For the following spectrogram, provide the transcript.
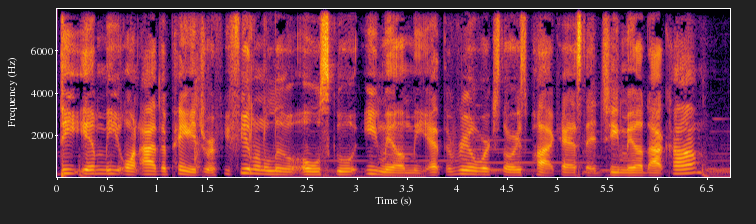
DM me on either page, or if you're feeling a little old school, email me at the real work stories podcast at gmail.com.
